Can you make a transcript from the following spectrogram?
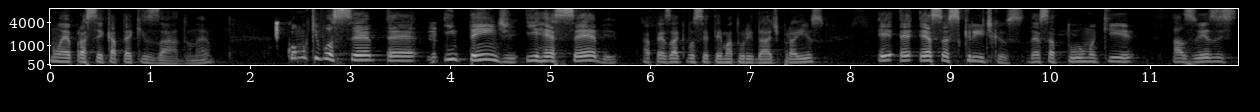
não é para ser catequizado. Né? Como que você é, entende e recebe, apesar que você tem maturidade para isso, e, e, essas críticas dessa turma que às vezes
